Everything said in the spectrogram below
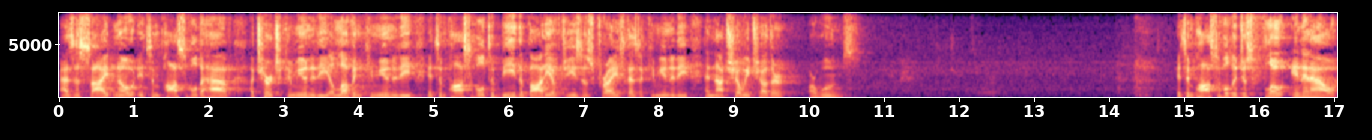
As a side note, it's impossible to have a church community, a loving community. It's impossible to be the body of Jesus Christ as a community and not show each other our wounds. It's impossible to just float in and out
